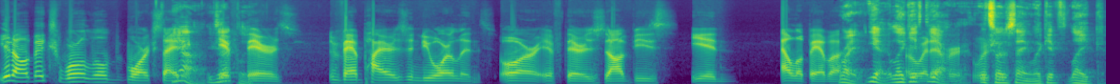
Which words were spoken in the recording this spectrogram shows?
you know, it makes the world a little bit more exciting. Yeah, exactly. If there's vampires in New Orleans or if there's zombies in Alabama. right yeah like or if whatever, yeah, that's what i was saying like if like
